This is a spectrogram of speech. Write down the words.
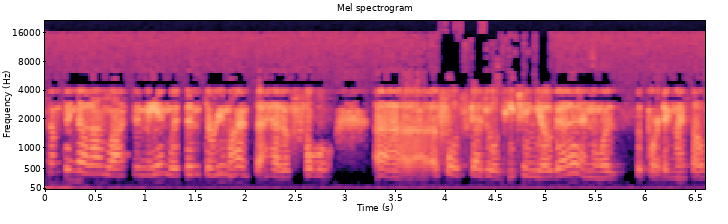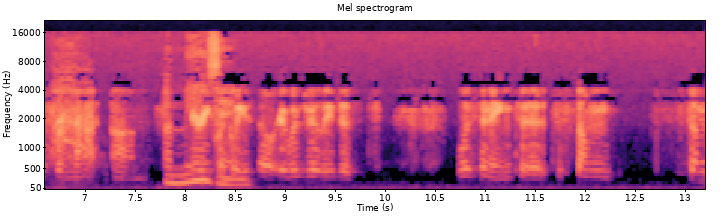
something got unlocked in me, and within three months, I had a full uh, a full schedule teaching yoga and was supporting myself from that. Um, very quickly. amazing. So it was really just listening to, to some some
